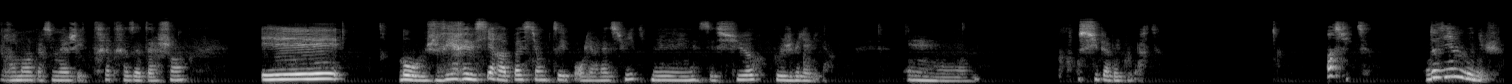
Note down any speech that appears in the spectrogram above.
vraiment, le personnage est très très attachant. Et bon, je vais réussir à patienter pour lire la suite, mais c'est sûr que je vais la lire. super découverte. Ensuite, deuxième menu.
